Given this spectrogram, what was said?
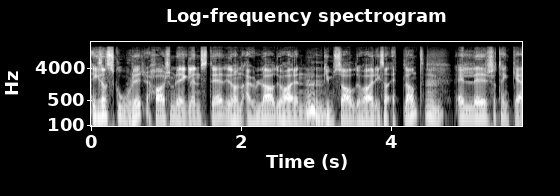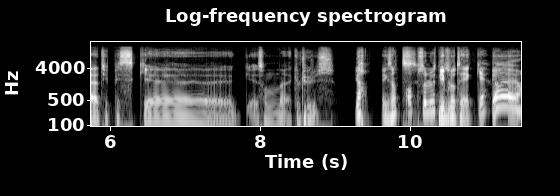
ikke sant, skoler har som regel en sted. Du har en aula, du har en mm. gymsal, du har ikke sant, et eller annet. Mm. Eller så tenker jeg typisk eh, sånn eh, kulturhus. Ja, Ikke sant? Absolutt. Biblioteket. Ja, ja, ja.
